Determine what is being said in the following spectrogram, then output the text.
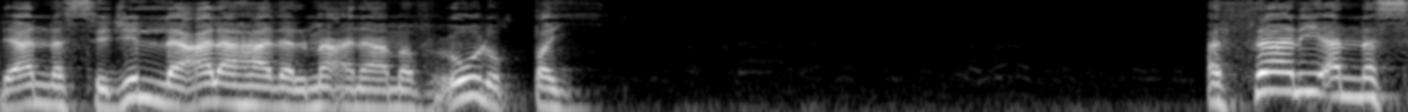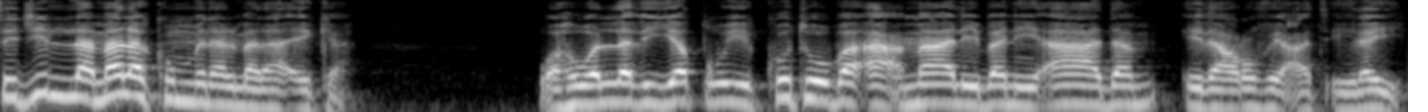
لأن السجل على هذا المعنى مفعول الطي. الثاني أن السجل ملك من الملائكة وهو الذي يطوي كتب أعمال بني آدم إذا رفعت إليه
